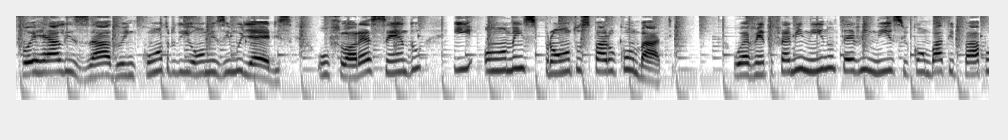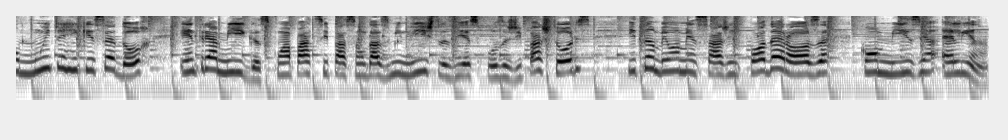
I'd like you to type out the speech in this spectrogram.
foi realizado o encontro de homens e mulheres, o Florescendo e Homens Prontos para o Combate. O evento feminino teve início com um bate-papo muito enriquecedor entre amigas, com a participação das ministras e esposas de pastores e também uma mensagem poderosa com Mísia Elian.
